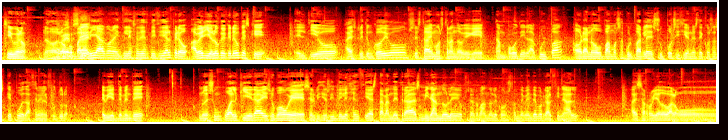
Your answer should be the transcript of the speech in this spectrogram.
Sí, bueno, no lo ver, compararía con la inteligencia artificial, pero a ver, yo lo que creo que es que el tío ha escrito un código, se está demostrando que, que tampoco tiene la culpa, ahora no vamos a culparle de suposiciones de cosas que puede hacer en el futuro. Evidentemente no es un cualquiera y supongo que servicios de inteligencia estarán detrás mirándole, observándole constantemente porque al final ha desarrollado algo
